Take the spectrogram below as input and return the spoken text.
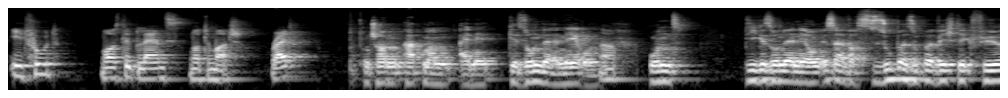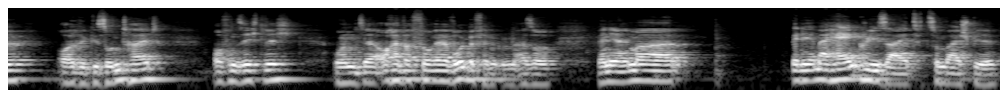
Eat food, mostly plants, not too much. Right? Und schon hat man eine gesunde Ernährung. Ja. Und die gesunde Ernährung ist einfach super, super wichtig für eure Gesundheit, offensichtlich. Und äh, auch einfach für euer Wohlbefinden. Also, wenn ihr immer, wenn ihr immer hangry seid, zum Beispiel,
